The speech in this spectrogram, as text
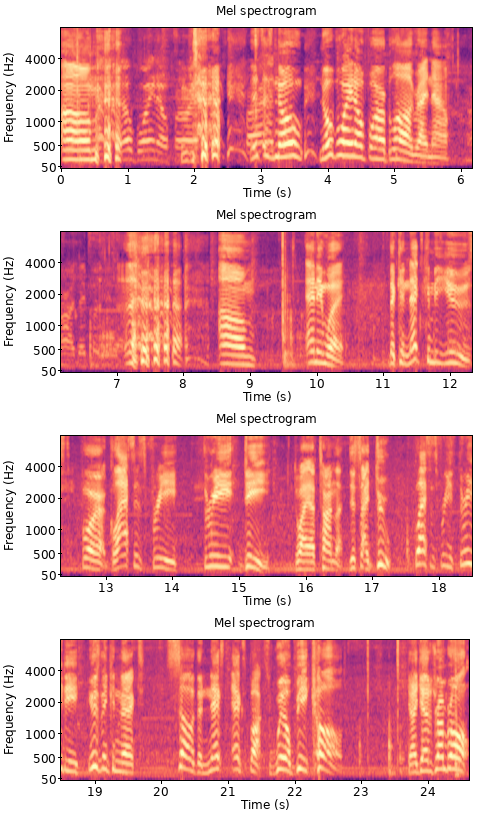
um. no bueno for our... this is no no bueno for our blog right now. Alright, they put it um anyway, the Kinect can be used for glasses free 3D. Do I have time left? Yes I do. Glasses free 3D using the Kinect. So the next Xbox will be called Can I get a drum roll?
